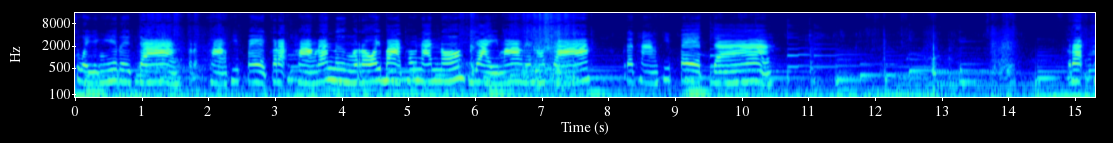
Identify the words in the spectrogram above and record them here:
สวยๆอย่างนี้เลยจ้า กระถางที่แปดกระถางละหนึ่งร้อยบาทเท่านั้นเนาะ ใหญ่มากเลยเนาะจ้า ระถางที่แปดจ้ากระถ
